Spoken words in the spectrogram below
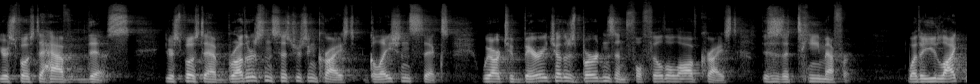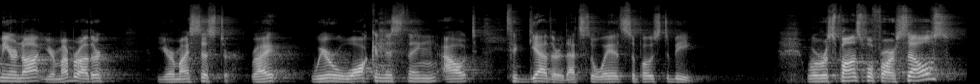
You're supposed to have this. You're supposed to have brothers and sisters in Christ, Galatians 6. We are to bear each other's burdens and fulfill the law of Christ. This is a team effort. Whether you like me or not, you're my brother, you're my sister, right? We're walking this thing out together. That's the way it's supposed to be. We're responsible for ourselves,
